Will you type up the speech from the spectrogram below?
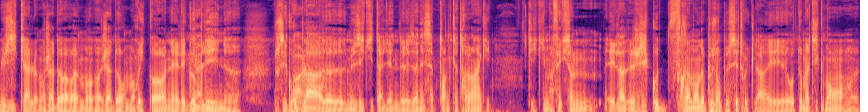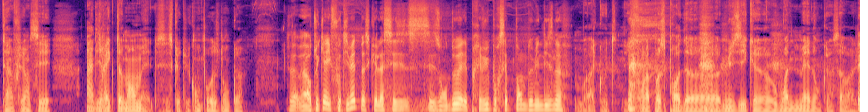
musicale. Moi, j'adore, euh, moi, j'adore Morricone, les Ouais. Goblins, euh, tous ces groupes-là de, de musique italienne des années 70-80 qui qui, qui m'affectionnent. Et là, j'écoute vraiment de plus en plus ces trucs-là et automatiquement, euh, t'es influencé indirectement, mais c'est ce que tu composes, donc. euh, En tout cas, il faut t'y mettre parce que la sais- saison 2, elle est prévue pour septembre 2019. Bah écoute, ils font la post-prod euh, musique euh, au mois de mai, donc euh, ça va. Je,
